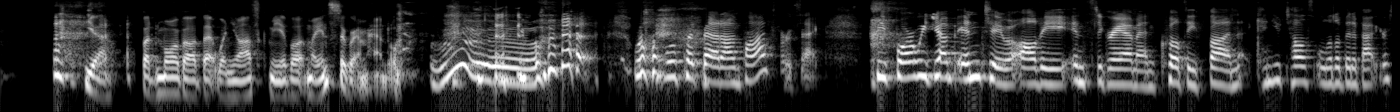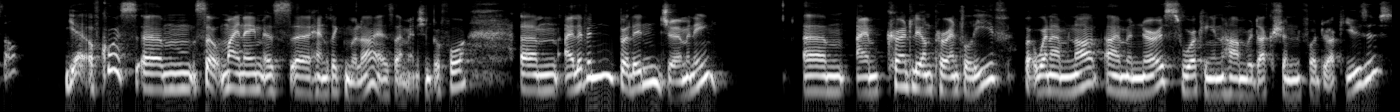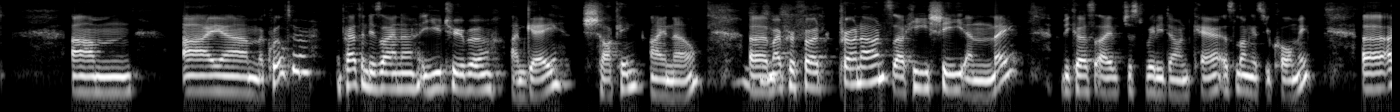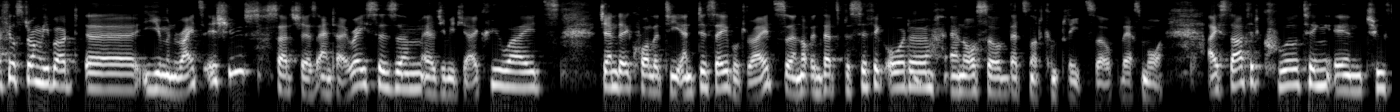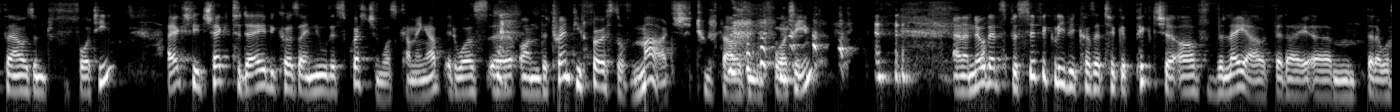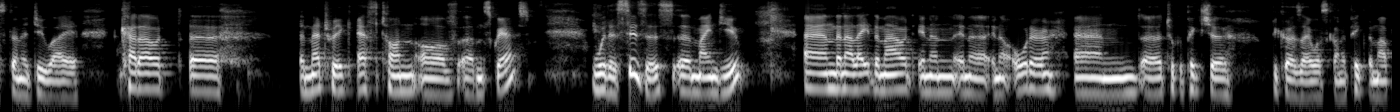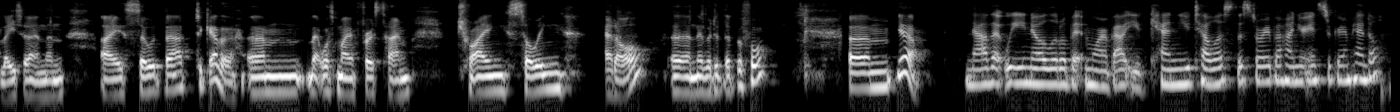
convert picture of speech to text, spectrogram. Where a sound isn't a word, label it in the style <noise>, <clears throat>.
Yeah, but more about that when you ask me about my Instagram handle. Ooh. <laughs> well, we'll put that on pause for a sec. Before we jump into all the Instagram and quilty fun, can you tell us a little bit about yourself? Yeah, of course. Um, so my name is uh, Henrik Müller, as I mentioned before. Um, I live in Berlin, Germany. Um, I'm currently on parental leave, but when I'm not, I'm a nurse working in harm reduction for drug users. Um, I am a quilter, a pattern designer, a YouTuber. I'm gay. Shocking, I know. Uh, my <laughs> preferred pronouns are he, she, and they, because I just really don't care as long as you call me. Uh, I feel strongly about uh, human rights issues such as anti racism, LGBTIQ rights, gender equality, and disabled rights, uh, not in that specific order, and also that's not complete, so there's more. I started quilting in 2014. I actually checked today because I knew this question was coming up. It was uh, <laughs> on the 21st of March 2014. <laughs> and I know that specifically because I took a picture of the layout that I um, that I was going to do. I cut out uh, a metric f ton of um, squares with a scissors, uh, mind you, and then I laid them out in an in a in an order and uh, took a picture because I was going to pick them up later, and then I sewed that together. Um, that was my first time trying sewing at all. Uh, never did that before. Um, yeah, Now that we know a little bit more about you, can you tell us the story behind your Instagram handle?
